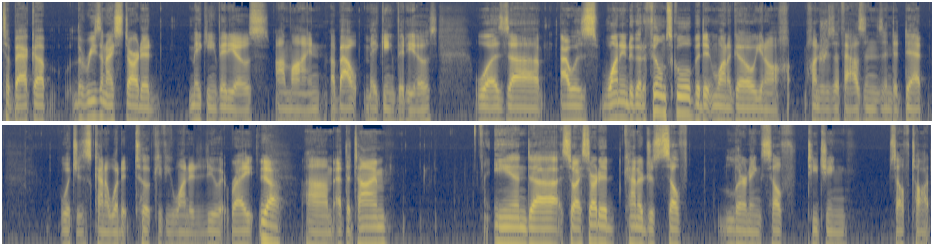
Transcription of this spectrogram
to back up, the reason I started making videos online about making videos was uh, I was wanting to go to film school, but didn't want to go, you know, hundreds of thousands into debt, which is kind of what it took if you wanted to do it right. Yeah. Um, at the time, and uh, so I started kind of just self learning, self teaching, self taught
